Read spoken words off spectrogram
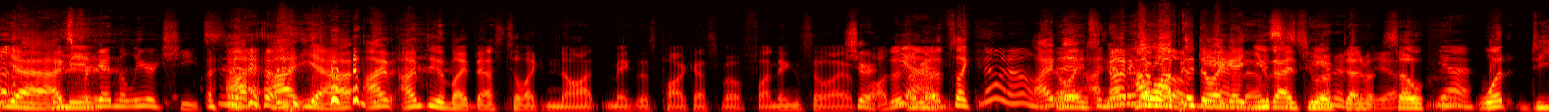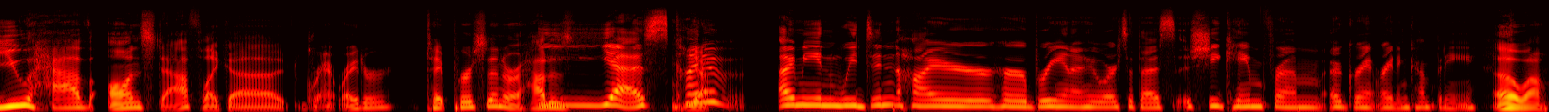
I, yeah, I He's mean, forgetting the lyric sheets. I, I, yeah, I, I'm- I'm doing my best to like not make this podcast about funding, so I Sure. apologize. Yeah. It's like No, no. I, No, mean, it's I- inevitable. how often do I get you guys is who have done it? Yeah. So, Yeah. what do you have on staff, like a grant writer type person, or how does? Yes, kind Yeah. of. I mean, we didn't hire her, Brianna, who works with us. She came from a grant writing company, Oh wow,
